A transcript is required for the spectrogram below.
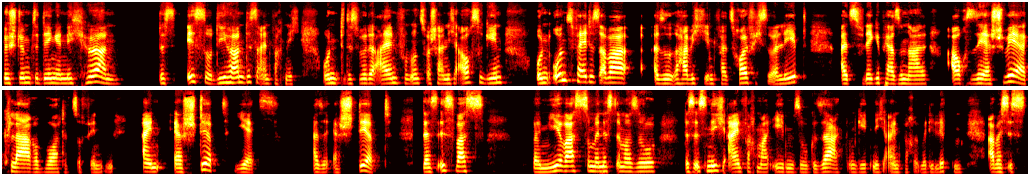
bestimmte Dinge nicht hören. Das ist so, die hören das einfach nicht. Und das würde allen von uns wahrscheinlich auch so gehen. Und uns fällt es aber, also habe ich jedenfalls häufig so erlebt, als Pflegepersonal auch sehr schwer, klare Worte zu finden. Ein er stirbt jetzt. Also er stirbt. Das ist was, bei mir war es zumindest immer so, das ist nicht einfach mal ebenso gesagt und geht nicht einfach über die Lippen. Aber es ist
